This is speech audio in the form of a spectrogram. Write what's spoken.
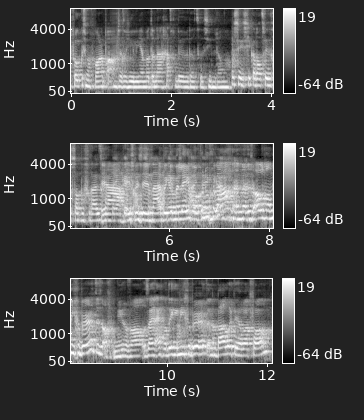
focus me gewoon op 28 juli en wat daarna gaat gebeuren, dat zien we dan wel. Precies, je kan al 20 stappen vooruit gaan ja, denken. Heeft zin. Heb ik in mijn leven al genoeg gedaan en dat is allemaal niet gebeurd. Dus, of in ieder geval, er zijn echt wel dingen niet gebeurd en daar baal ik er heel wat van.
